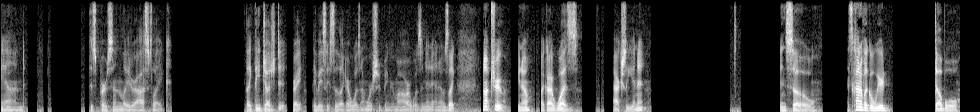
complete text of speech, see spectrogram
And this person later asked like like they judged it, right? They basically said like I wasn't worshiping or my heart wasn't in it. And it was like not true, you know? Like I was actually in it. And so it's kind of like a weird double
